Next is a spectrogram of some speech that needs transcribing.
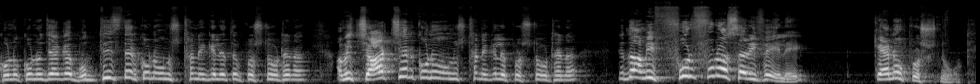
কোনো কোনো জায়গায় বুদ্ধিস্টদের কোনো অনুষ্ঠানে গেলে তো প্রশ্ন ওঠে না। আমি চার্চের কোনো অনুষ্ঠানে গেলে প্রশ্ন ওঠে না। কিন্তু আমি ফুরফুরা শরীফে এলে কেন প্রশ্ন ওঠে?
